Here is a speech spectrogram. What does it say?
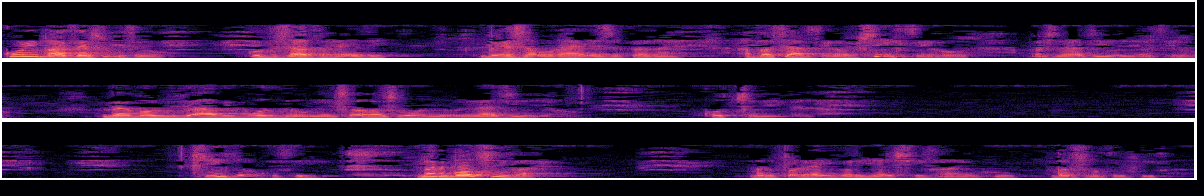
कोई बातें सुनते हो। कोई विचार तो है नहीं। ऐसा हो रहा है, ऐसा रहा है। अब बचाते हो, सीखते हो। बस राज़ी हो जाते हो। मैं बोलू जो आप ही बोल दोगे, सब छोड़ दोगे राज़ी हो जाओ। कुछ नहीं मिल सीख जाओ किसी। मैंने बहुत सीखा है। मैंने पढ़ाई करी है, सीखा है खूब। बरसों तक सीखा।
